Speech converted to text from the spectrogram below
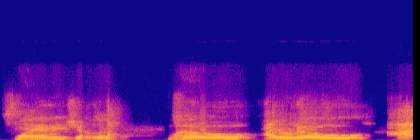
slam yeah. each other wow. so i don't know i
